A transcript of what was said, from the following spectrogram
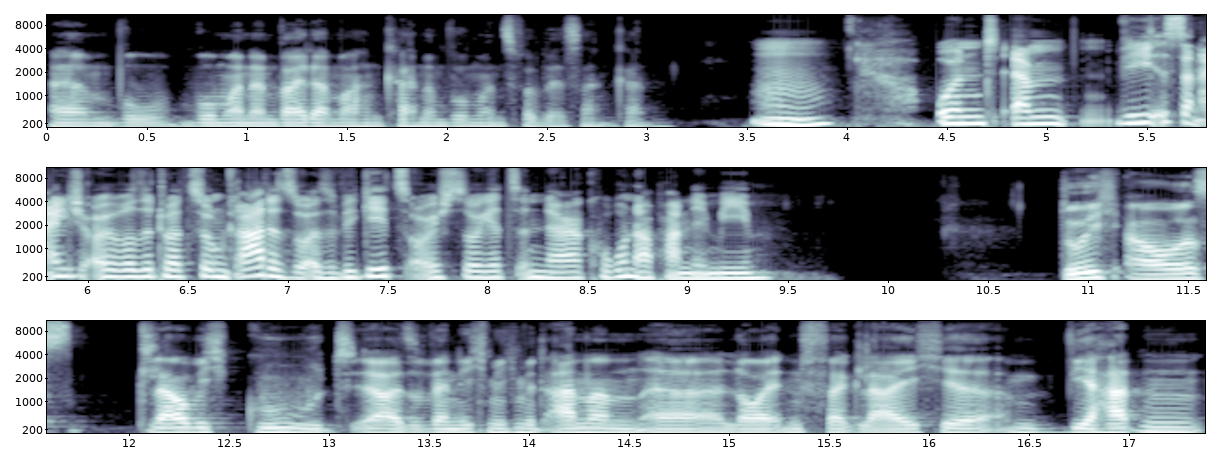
ähm, wo, wo man dann weitermachen kann und wo man es verbessern kann. Mhm. Und ähm, wie ist dann eigentlich eure Situation gerade so? Also wie geht es euch so jetzt in der Corona-Pandemie? Durchaus, glaube ich, gut. Also wenn ich mich mit anderen äh, Leuten vergleiche. Wir hatten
